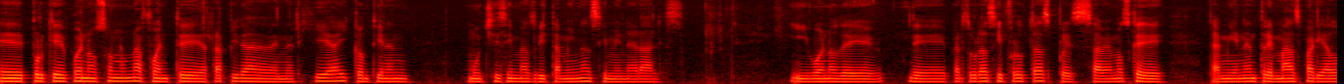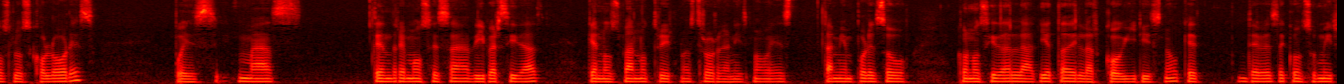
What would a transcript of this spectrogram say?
Eh, porque bueno, son una fuente rápida de energía y contienen muchísimas vitaminas y minerales. Y bueno, de, de verduras y frutas, pues sabemos que también entre más variados los colores, pues más tendremos esa diversidad que nos va a nutrir nuestro organismo. Es también por eso conocida la dieta del arco iris, ¿no? Que debes de consumir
